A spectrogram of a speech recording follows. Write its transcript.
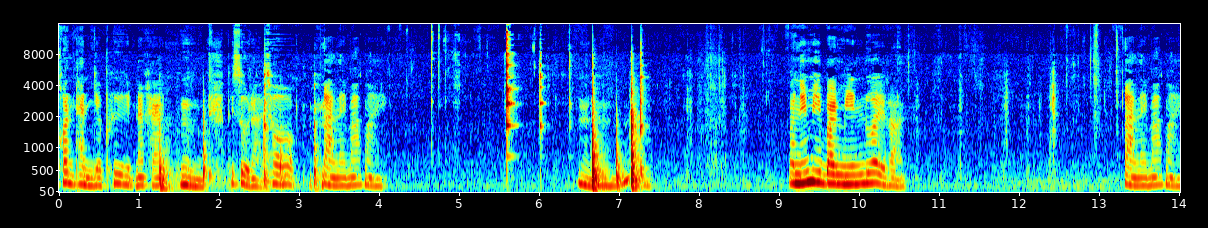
คอนธัญพืชนะคะ อืมพี่สุอะชอบทานอะไรมากมายอืมวันนี้มีใบมิ้นด้วยค่ะ ทานอะไรมากมาย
